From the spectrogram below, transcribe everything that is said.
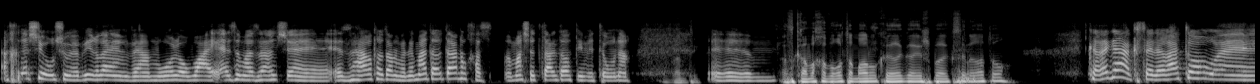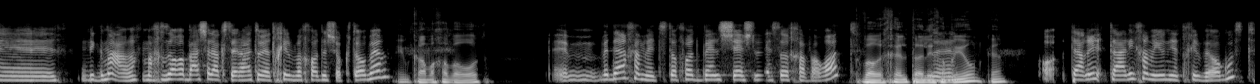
אחרי שיעור שהוא העביר להם, ואמרו לו, וואי, איזה מזל שהזהרת אותנו ולימדת אותנו, ממש הצלת אותי מתאונה. הבנתי. אמ, אז כמה חברות אמרנו כרגע יש באקסלרטור? כרגע האקסלרטור אה, נגמר, מחזור הבא של האקסלרטור יתחיל בחודש אוקטובר. עם כמה חברות? אמ, בדרך כלל מצטרפות בין 6 ל-10 חברות. כבר החל תהליך זה... המיון, כן? תהליך המיון יתחיל באוגוסט,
